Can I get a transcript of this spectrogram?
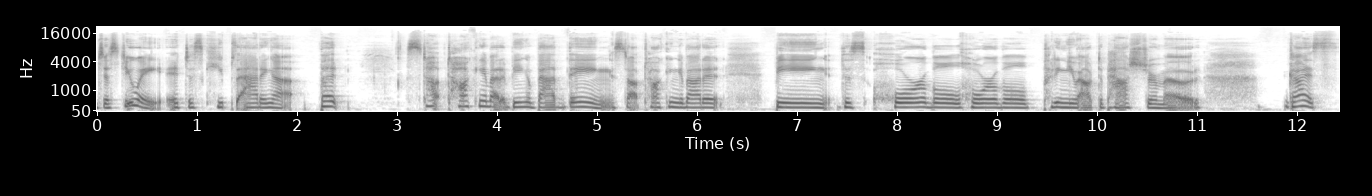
just you wait. It just keeps adding up. But stop talking about it being a bad thing. Stop talking about it being this horrible, horrible, putting you out to pasture mode. Guys,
